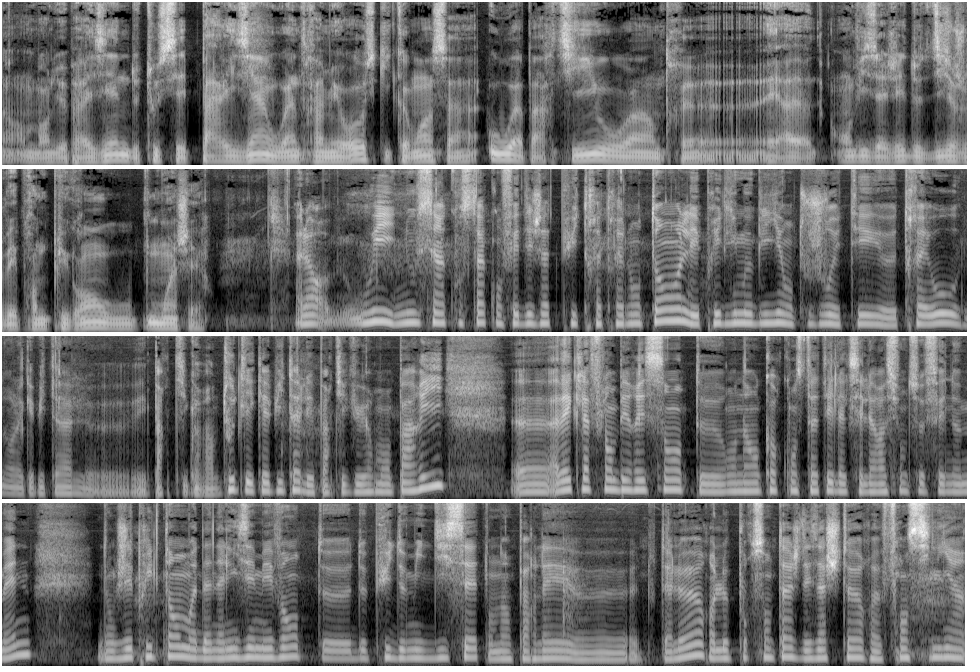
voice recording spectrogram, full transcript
en banlieue parisienne, de tous ces Parisiens ou intramuros qui commencent à, ou à partir ou à, entre, euh, à envisager de dire je vais prendre plus grand ou moins cher alors oui, nous c'est un constat qu'on fait déjà depuis très très longtemps. Les prix de l'immobilier ont toujours été euh, très hauts dans la capitale euh, et enfin, toutes les capitales et particulièrement Paris. Euh, avec la flambée récente, on a encore constaté l'accélération de ce phénomène. Donc j'ai pris le temps moi d'analyser mes ventes depuis 2017. On en parlait tout à l'heure. Le pourcentage des acheteurs franciliens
